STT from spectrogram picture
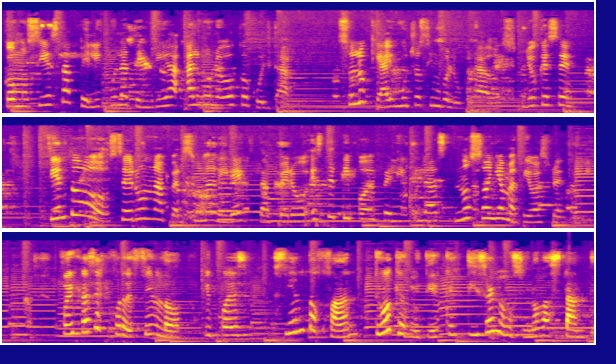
como si esta película tendría algo nuevo que ocultar. Solo que hay muchos involucrados, yo qué sé. Siento ser una persona directa, pero este tipo de películas no son llamativas frente a mí. Pues gracias por decirlo. Y pues, siendo fan, tengo que admitir que el teaser me emocionó bastante.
